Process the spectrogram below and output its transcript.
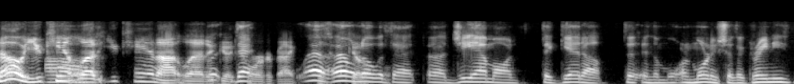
No, you can't Uh, let you cannot let a good that- quarterback. Well, I don't go. know with that uh, GM on the Get Up the, in the morning show, the Greeny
